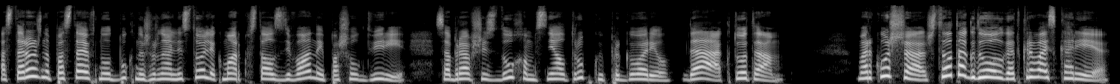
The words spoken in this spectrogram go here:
Осторожно поставив ноутбук на журнальный столик, Марк встал с дивана и пошел к двери. Собравшись с духом, снял трубку и проговорил. «Да, кто там?» «Маркуша, что так долго? Открывай скорее!»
